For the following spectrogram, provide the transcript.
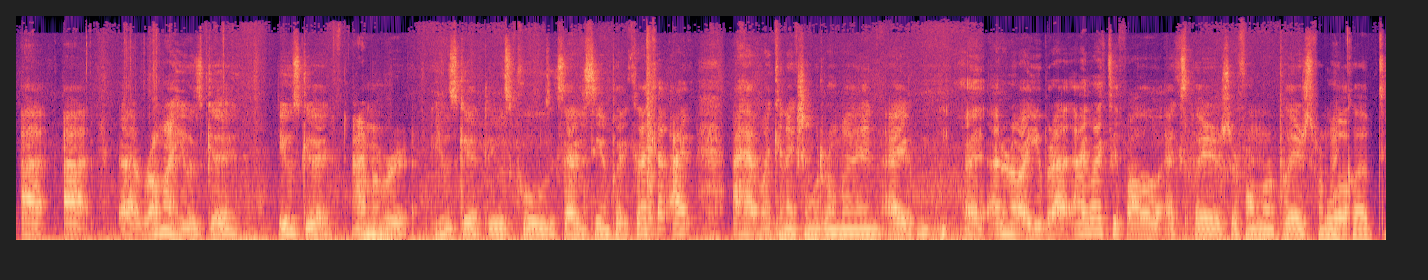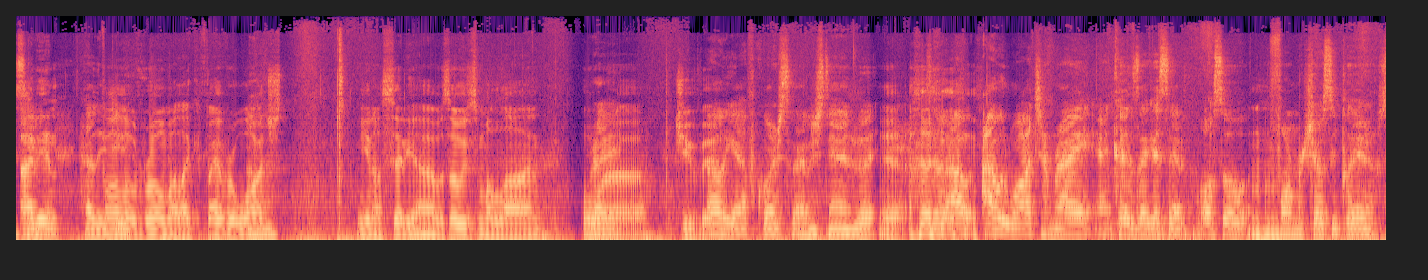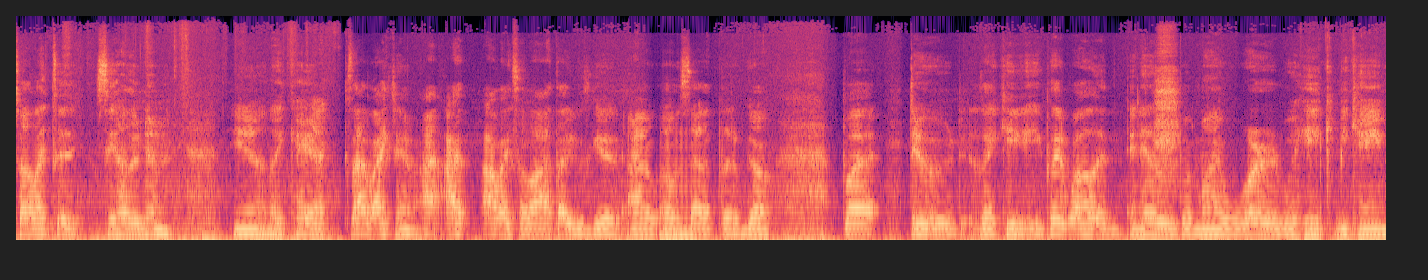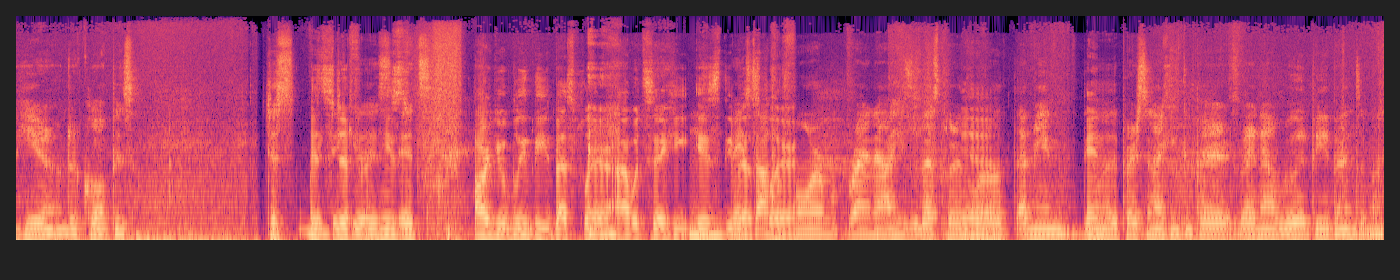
at, at at Roma he was good. He was good. I Mm. remember he was good. He was cool. It was exciting to see him play. Cause I, I, I have my connection with Roma, and I, I, I don't know about you, but I, I like to follow ex players or former players from my club to see I didn't how they follow do. Roma. Like if I ever watched, you know, Serie A, I was always Milan or Mm-hmm. Right. uh, Juve. Oh yeah, of course, I understand, but Yeah. so I, I would watch him right, and because like I said, also a Mhm. former Chelsea player, so I like to see how they're doing. You know, like hey, because I, liked him. I I, I liked Salah. I thought he was good. I, I was Mhm. sad to let him go, but dude, like he, he played well in, in Italy, but my word, what he became here under Klopp is just It's different. ridiculous. He's it's Arguably the best player. I would say he is the Mm-hmm. based best off player. of form right now. He's the best player in Yeah. the world. I mean, the And- only person I can compare right now would be Benzema.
